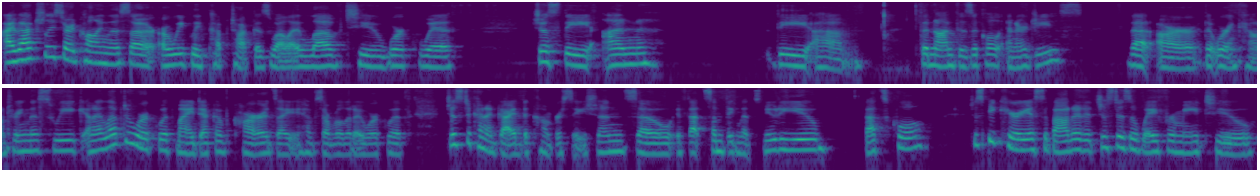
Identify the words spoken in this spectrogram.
I've actually started calling this our, our weekly pep talk as well. I love to work with just the un the um, the non-physical energies that are that we're encountering this week. And i love to work with my deck of cards. I have several that i work with just to kind of guide the conversation. So if that's something that's new to you that's cool. Just be curious about it. It just is a way for me to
